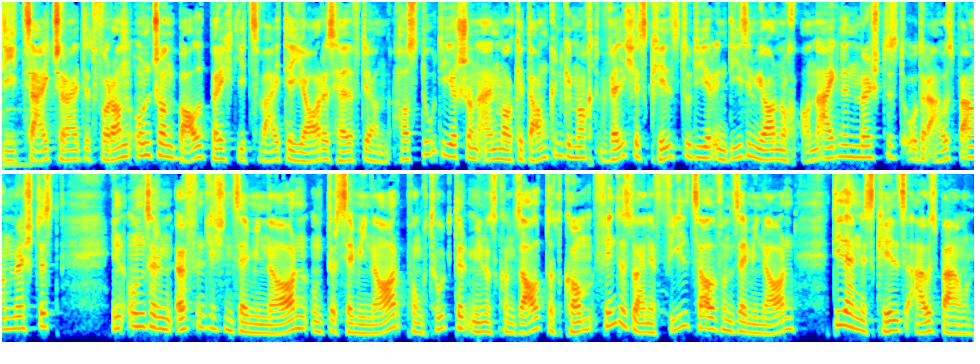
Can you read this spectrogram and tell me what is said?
Die Zeit schreitet voran und schon bald bricht die zweite Jahreshälfte an. Hast du dir schon einmal Gedanken gemacht, welche Skills du dir in diesem Jahr noch aneignen möchtest oder ausbauen möchtest? In unseren öffentlichen Seminaren unter seminar.hutter-consult.com findest du eine Vielzahl von Seminaren, die deine Skills ausbauen.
